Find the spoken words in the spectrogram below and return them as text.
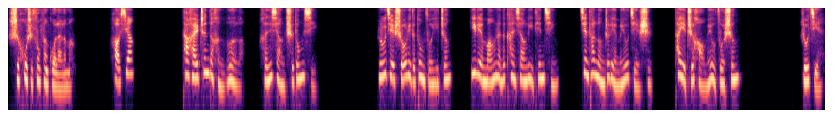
是护士送饭过来了吗？好香。他还真的很饿了，很想吃东西。如姐手里的动作一怔，一脸茫然的看向厉天晴，见他冷着脸没有解释，他也只好没有作声。如姐，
